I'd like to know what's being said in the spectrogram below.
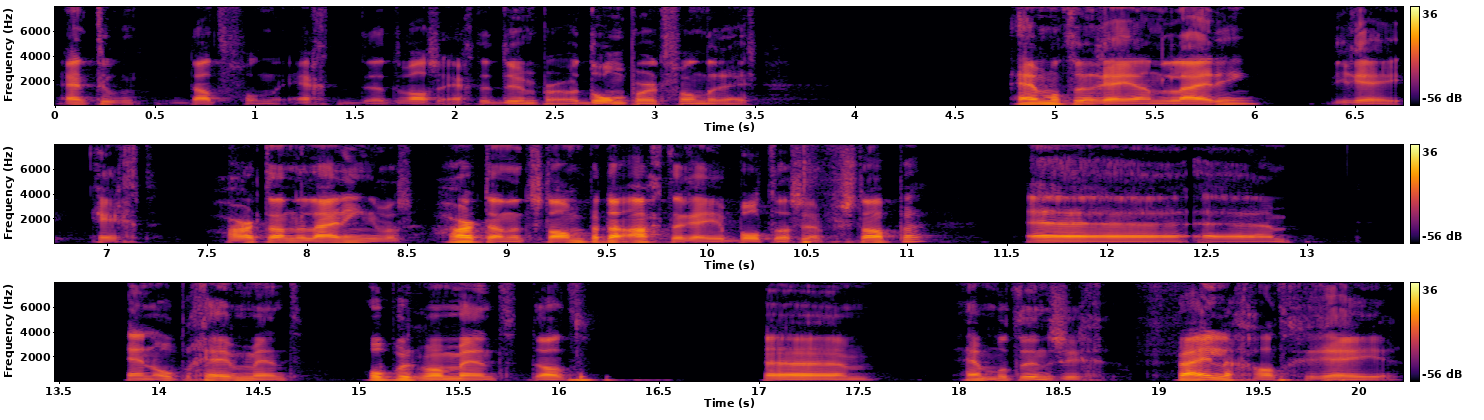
En toen, dat, vond ik echt, dat was echt de dumper, dompert van de race. Hamilton reed aan de leiding. Die reed echt hard aan de leiding. Die was hard aan het stampen. Daarachter reden Bottas en Verstappen. Eh, ehm, en op een gegeven moment, op het moment dat ehm, Hamilton zich veilig had gereden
